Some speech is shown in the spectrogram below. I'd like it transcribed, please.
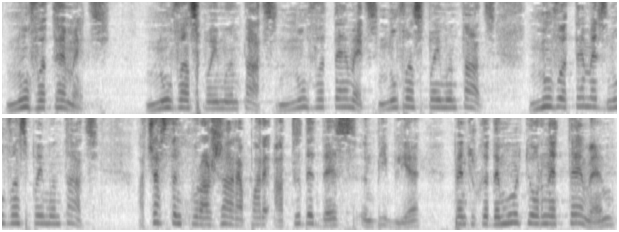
Nu vă temeți, nu vă înspăimântați, nu vă temeți, nu vă înspăimântați, nu vă temeți, nu vă înspăimântați. Această încurajare apare atât de des în Biblie, pentru că de multe ori ne temem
